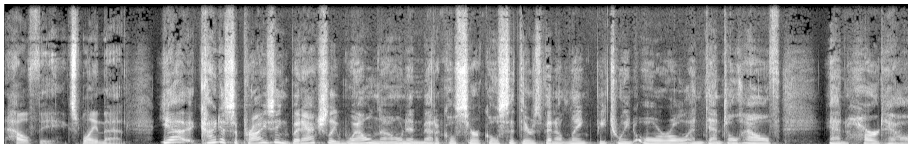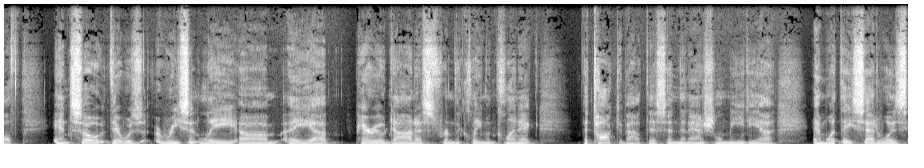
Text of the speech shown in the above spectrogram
healthy. Explain that. Yeah, kind of surprising, but actually well known in medical circles that there's been a link between oral and dental health and heart health. And so there was recently um, a uh, periodontist from the Cleveland Clinic that talked about this in the national media. And what they said was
